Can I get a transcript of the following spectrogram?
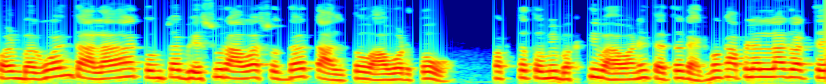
पण भगवंताला तुमचा बेसूर आवाजसुद्धा चालतो आवडतो. फक्त तुम्ही भक्तिभावाने त्याचं गायचं. मग आपल्याला लाज वाटते.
